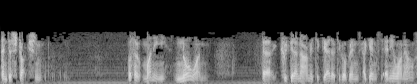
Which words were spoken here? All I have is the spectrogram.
and destruction. Without money, no one uh, could get an army together to go against, anyone else.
